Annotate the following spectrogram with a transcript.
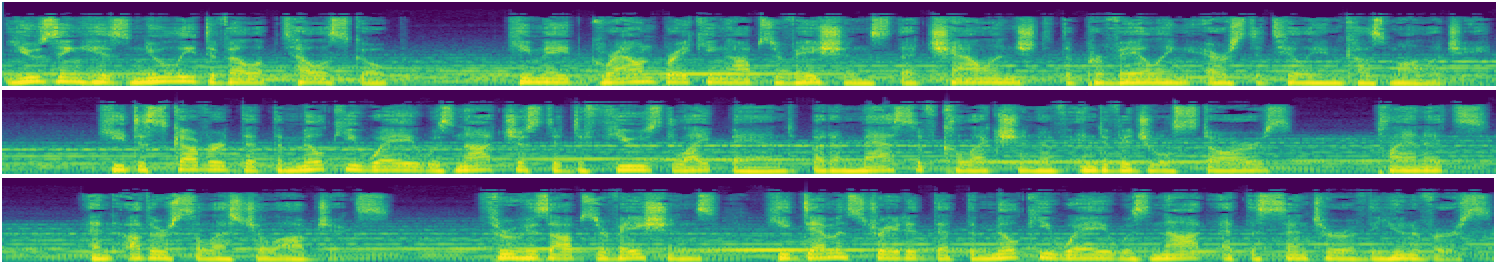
Using his newly developed telescope, he made groundbreaking observations that challenged the prevailing Aristotelian cosmology. He discovered that the Milky Way was not just a diffused light band, but a massive collection of individual stars, planets, and other celestial objects. Through his observations, he demonstrated that the Milky Way was not at the center of the universe,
